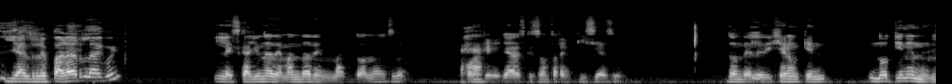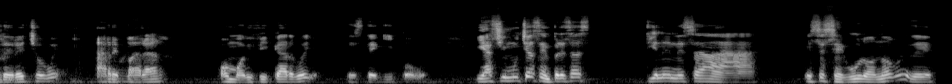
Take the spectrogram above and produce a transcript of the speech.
y al repararla, güey, les cayó una demanda de McDonald's, güey. Porque ya ves que son franquicias, güey. Donde le dijeron que no tienen el derecho, güey, a reparar o modificar, güey, este equipo, güey. Y así muchas empresas tienen esa, ese seguro, ¿no, güey? De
